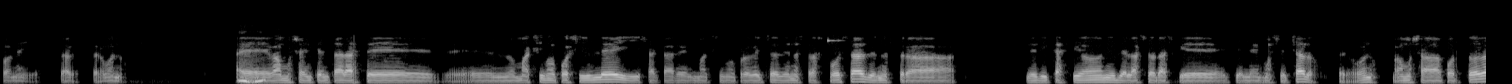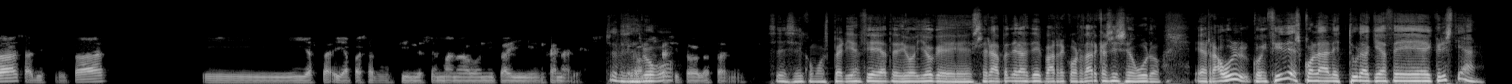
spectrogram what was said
con ellos, ¿sabes? Pero bueno, eh, vamos a intentar hacer eh, lo máximo posible y sacar el máximo provecho de nuestras cosas, de nuestra dedicación y de las horas que, que le hemos echado. Pero bueno, vamos a por todas, a disfrutar y ya está, y a pasar un fin de semana bonito ahí en Canarias. Sí, desde luego. Casi todos los años. Sí, sí, como experiencia ya te digo yo que será de las de para recordar casi seguro. Eh, Raúl, ¿coincides con la lectura que hace Cristian?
